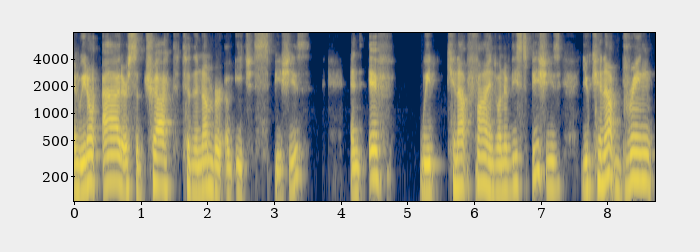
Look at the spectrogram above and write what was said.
And we don't add or subtract to the number of each species. And if we cannot find one of these species, you cannot bring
